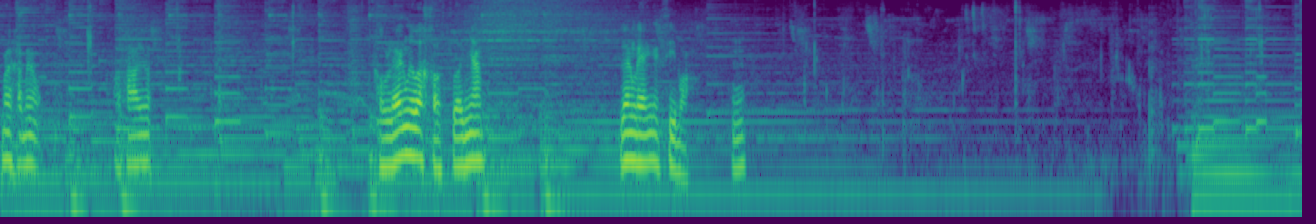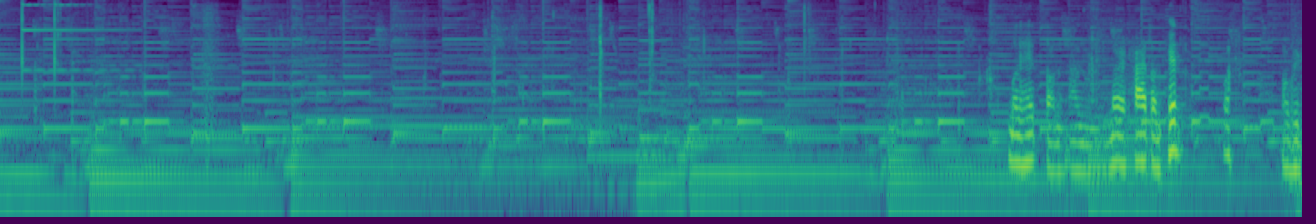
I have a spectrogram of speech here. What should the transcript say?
ไม่ครับแม่เอาเอาพาอยู่เขาแรงเลยว่าเขาสวยงามแรงๆอย่างสี่บอก เมื่อเฮ็ดตอนอันเมื่อทายตอนเฮ็ดวะเอาผิด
